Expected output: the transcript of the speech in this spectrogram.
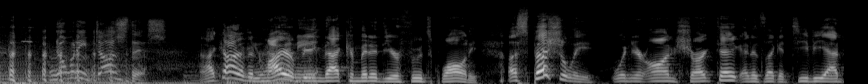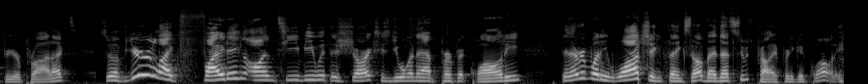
nobody does this. I kind of You admire any- being that committed to your food's quality, especially when you're on Shark Tank and it's like a TV ad for your product. So if you're like fighting on TV with the sharks because you want to have perfect quality, then everybody watching thinks, "Oh man, that soup's probably pretty good quality."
